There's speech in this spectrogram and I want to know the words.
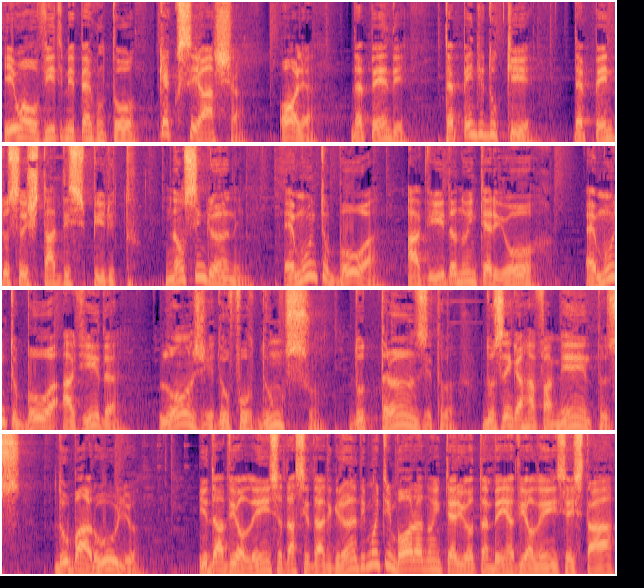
E um ouvinte me perguntou: o que é que você acha? Olha, depende. Depende do que? Depende do seu estado de espírito. Não se engane. É muito boa a vida no interior. É muito boa a vida longe do furdunço, do trânsito, dos engarrafamentos, do barulho e da violência da cidade grande, muito embora no interior também a violência está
